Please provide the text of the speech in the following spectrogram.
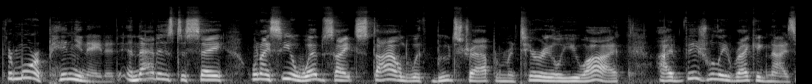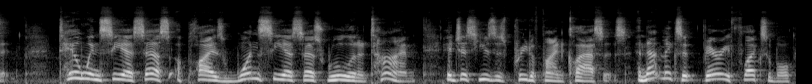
they're more opinionated, and that is to say, when I see a website styled with Bootstrap or Material UI, I visually recognize it. Tailwind CSS applies one CSS rule at a time. It just uses predefined classes, and that makes it very flexible,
